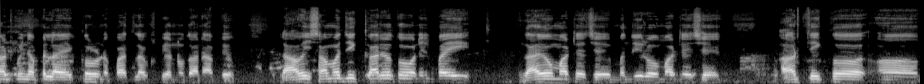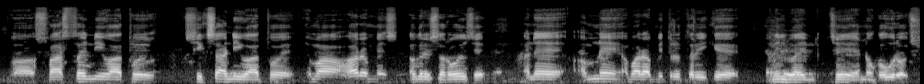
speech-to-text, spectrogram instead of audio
આઠ મહિના પહેલાં એક કરોડ પાંચ લાખ રૂપિયાનું દાન આપ્યો. એટલે આવી સામાજિક કાર્યો તો અનિલભાઈ ગાયો માટે છે, મંદિરો માટે છે, આર્થિક સ્વાસ્થ્યની વાત હોય શિક્ષાની વાત હોય, એમાં હર હંમેશ અગ્રેસર હોય છે. અને અમને અમારા મિત્ર તરીકે અનિલભાઈ છે, એનો ગૌરવ છે.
